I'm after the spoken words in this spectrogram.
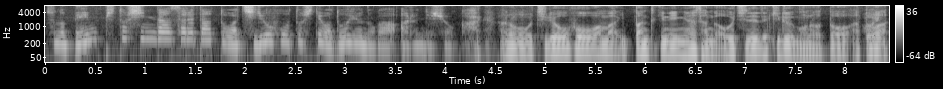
その便秘と診断された後は治療法としてはどういうのがあるんでしょうか、はい、あの治療法はまあ一般的に皆さんがお家でできるものとあとは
